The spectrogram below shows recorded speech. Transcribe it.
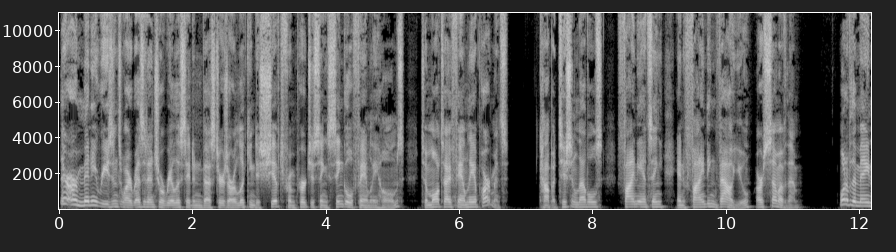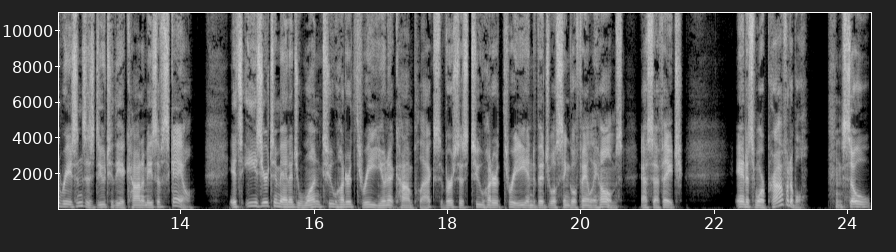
There are many reasons why residential real estate investors are looking to shift from purchasing single family homes to multifamily apartments. Competition levels, financing, and finding value are some of them. One of the main reasons is due to the economies of scale. It's easier to manage one 203 unit complex versus 203 individual single family homes, SFH. And it's more profitable. so,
